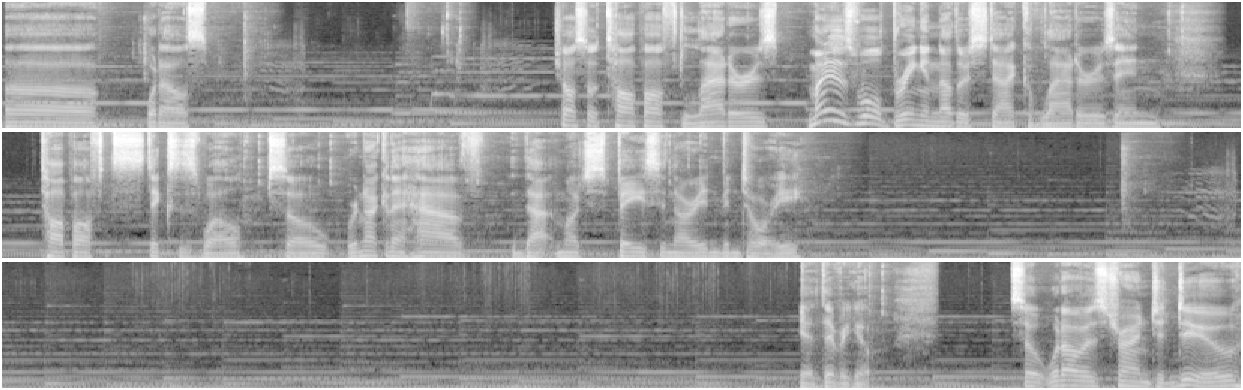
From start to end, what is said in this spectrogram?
Uh, what else? Should also top off the ladders. Might as well bring another stack of ladders and top off sticks as well, so we're not going to have that much space in our inventory. Yeah, there we go. So what I was trying to do...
